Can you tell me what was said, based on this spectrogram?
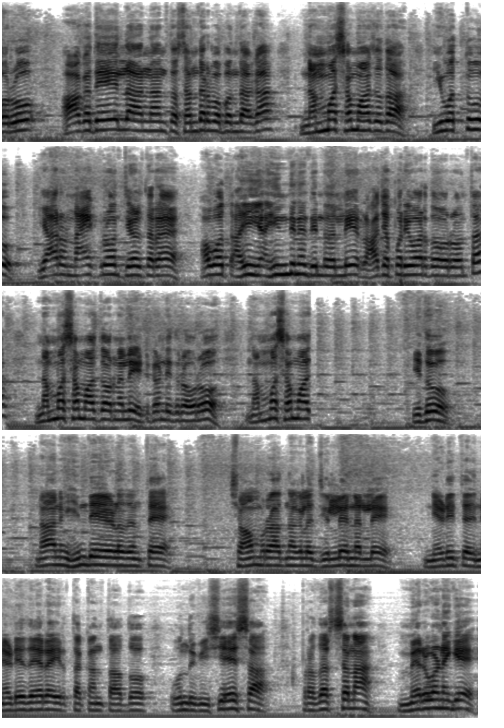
ಅವರು ಆಗದೇ ಇಲ್ಲ ಅನ್ನೋಂಥ ಸಂದರ್ಭ ಬಂದಾಗ ನಮ್ಮ ಸಮಾಜದ ಇವತ್ತು ಯಾರು ನಾಯಕರು ಅಂತ ಹೇಳ್ತಾರೆ ಅವತ್ತು ಹಿಂದಿನ ದಿನದಲ್ಲಿ ರಾಜಪರಿವಾರದವರು ಅಂತ ನಮ್ಮ ಸಮಾಜದವ್ರನ್ನಲ್ಲಿ ಇಟ್ಕೊಂಡಿದ್ರು ಅವರು. ನಮ್ಮ ಸಮಾಜ ಇದು ನಾನು ಹಿಂದೆ ಹೇಳದಂತೆ ಚಾಮರಾಜನಗರ ಜಿಲ್ಲೆಯಲ್ಲಿ ನಡೀತ ನಡೆಯದೇ ಇರತಕ್ಕಂಥದ್ದು ಒಂದು ವಿಶೇಷ ಪ್ರದರ್ಶನ, ಮೆರವಣಿಗೆ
